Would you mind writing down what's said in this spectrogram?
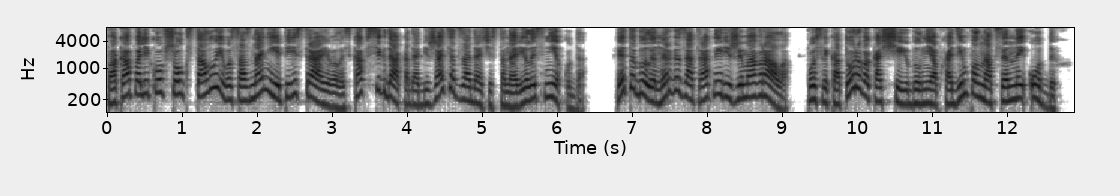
Пока Поляков шел к столу, его сознание перестраивалось, как всегда, когда бежать от задачи становилось некуда. Это был энергозатратный режим аврала, после которого Кощею был необходим полноценный отдых.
